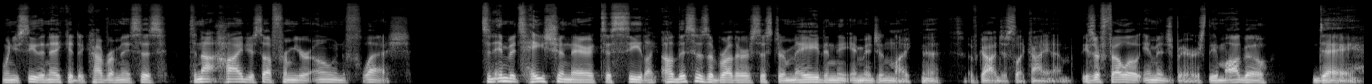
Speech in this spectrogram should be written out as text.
when you see the naked to cover him. he says to not hide yourself from your own flesh. It's an invitation there to see, like, oh, this is a brother or sister made in the image and likeness of God, just like I am. These are fellow image bearers, the Imago Dei.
